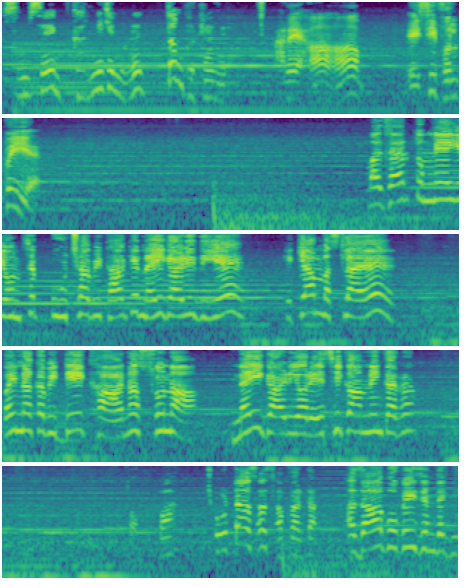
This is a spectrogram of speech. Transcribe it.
कसम से गर्मी के मारे दम घुट रहा है मेरा। अरे हाँ हाँ एसी फुल पे ही है। मजहर तुमने ये उनसे पूछा भी था कि नई गाड़ी दी है कि क्या मसला है? भाई ना कभी देखा ना सुना नई गाड़ी और एसी काम नहीं कर रहा। तौबा, छोटा सा सफ़र था अजाब हो गई ज़िंदगी।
